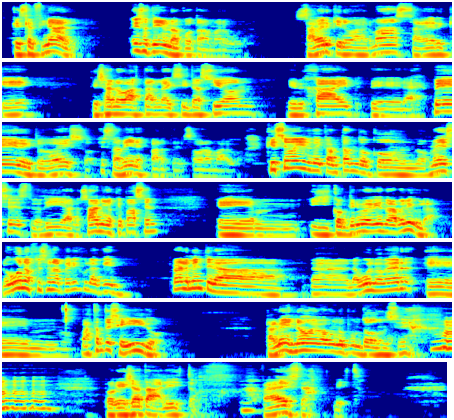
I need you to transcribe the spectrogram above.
que es el final. Eso tiene una cuota de amargura. Saber que no va a haber más, saber que, que ya no va a estar la excitación, el hype de la espera y todo eso. Eso también es parte del sabor amargo. Que se va a ir decantando con los meses, los días, los años que pasen. eh, y continúe viendo la película. Lo bueno es que es una película que probablemente la, la, la vuelvo a ver eh, bastante seguido. Tal vez no Eva 1.11. Porque ya está, listo. Para eso está, listo.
